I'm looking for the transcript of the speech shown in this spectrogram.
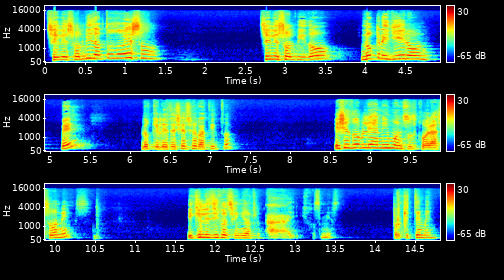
se les olvida todo eso. Se les olvidó. No creyeron. ¿Ven lo que les decía hace ratito? Ese doble ánimo en sus corazones. ¿Y qué les dijo el Señor? Ay, hijos míos, ¿por qué temen?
